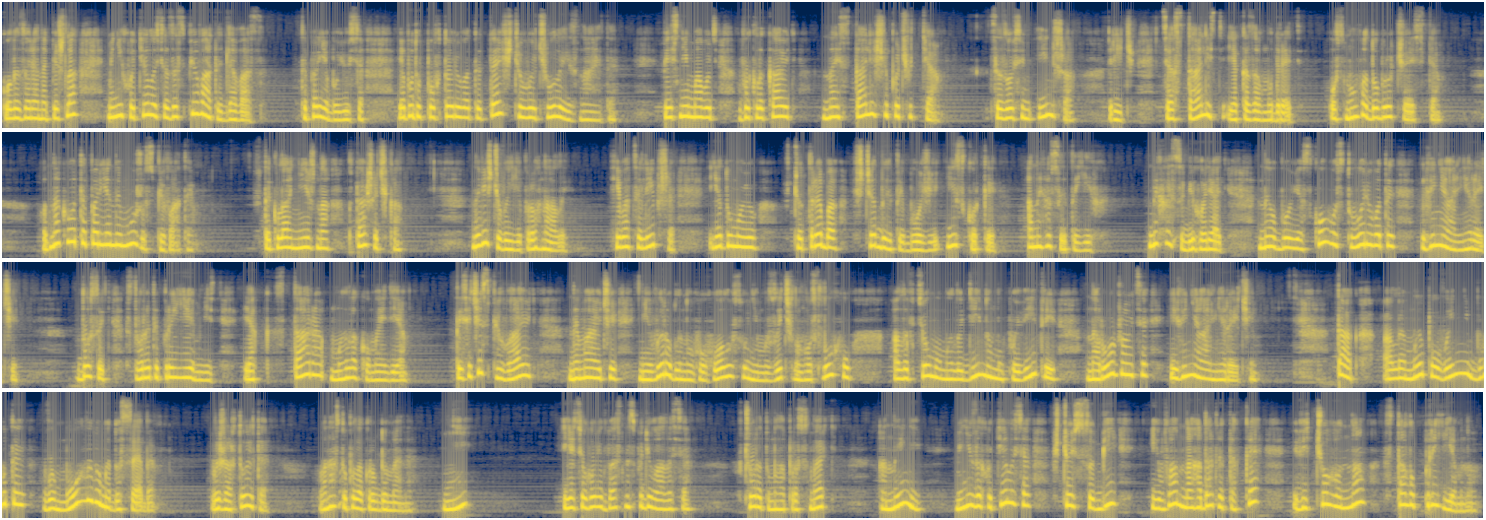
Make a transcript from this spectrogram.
Коли Зоряна пішла, мені хотілося заспівати для вас. Тепер я боюся, я буду повторювати те, що ви чули і знаєте. Пісні, мабуть, викликають найсталіші почуття. Це зовсім інша річ, ця сталість, як казав мудрець, основа доброчестя. Однак от тепер я не можу співати. Втекла ніжна пташечка. Навіщо ви її прогнали? Хіба це ліпше? Я думаю, що треба щадити Божі іскорки, а не гасити їх. Нехай собі горять, не обов'язково створювати геніальні речі. Досить створити приємність, як стара мила комедія. Тисячі співають, не маючи ні виробленого голосу, ні музичного слуху, але в цьому мелодійному повітрі народжуються і геніальні речі. Так, але ми повинні бути вимогливими до себе. Ви жартуєте? Вона ступила крок до мене. Ні? Я цього від вас не сподівалася. Вчора думала про смерть, а нині мені захотілося щось собі і вам нагадати таке, від чого нам стало приємно.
